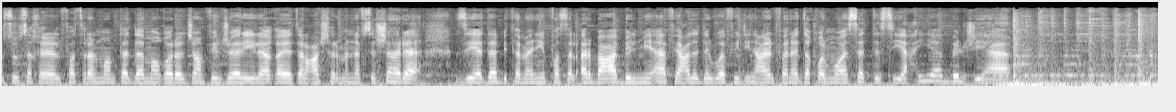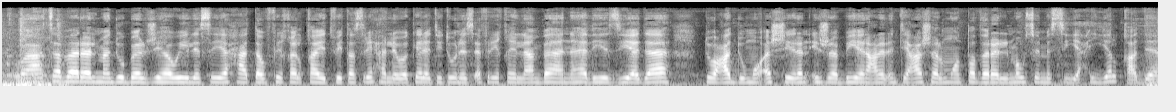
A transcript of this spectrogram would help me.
سوسة خلال الفترة الممتدة من غورة جانفي الجاري إلى غاية العاشر من نفس الشهر زيادة ب 80.4% في عدد الوافدين على الفنادق والمؤسسات السياحية بالجهة. واعتبر المندوب الجهوي للسياحة توفيق القايد في تصريح لوكالة تونس أفريقيا الأنباء أن هذه الزيادة تعد مؤشرا إيجابيا على الانتعاش المنتظر للموسم السياحي القادم.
